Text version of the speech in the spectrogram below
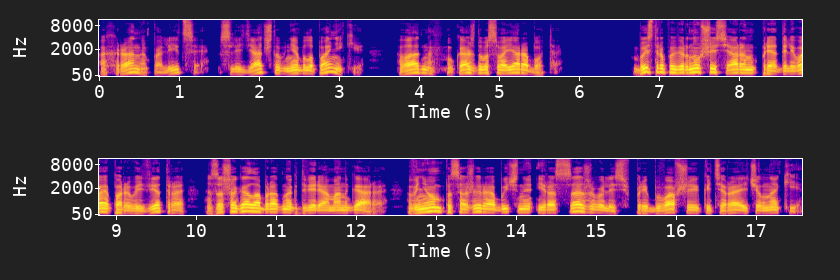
охрана, полиция, следят, чтобы не было паники. Ладно, у каждого своя работа. Быстро повернувшись, Аарон, преодолевая порывы ветра, зашагал обратно к дверям ангара — в нем пассажиры обычно и рассаживались в прибывавшие катера и челноки.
